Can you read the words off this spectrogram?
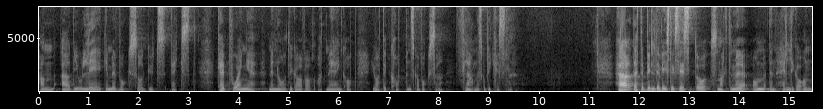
ham er det jo legemet vokser Guds vekst. Hva er poenget med nådegaver og at vi er en kropp? Jo, at kroppen skal vokse. Flere skal bli kristne. Her, Dette bildet viste jeg sist. Da snakket vi om Den hellige ånd.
